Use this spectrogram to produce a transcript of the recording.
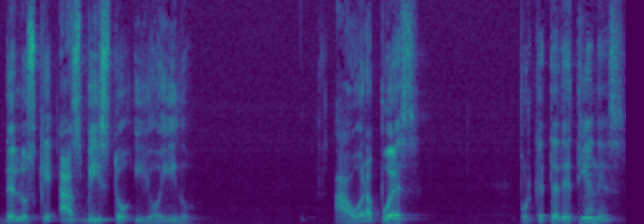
de los que has visto y oído. Ahora pues, ¿por qué te detienes?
